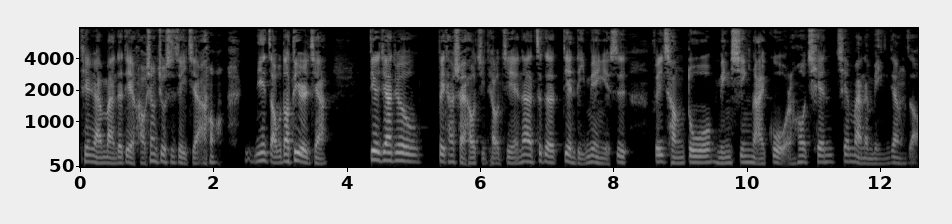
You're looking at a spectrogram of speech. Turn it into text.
天然鳗的店，好像就是这家哦，你也找不到第二家，第二家就被他甩好几条街。那这个店里面也是非常多明星来过，然后签签满了名这样子哦。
